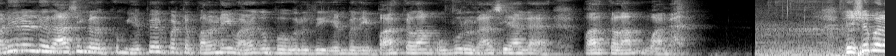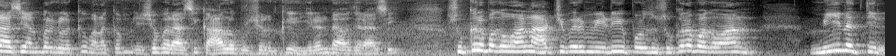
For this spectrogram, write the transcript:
பனிரெண்டு ராசிகளுக்கும் எப்பேற்பட்ட பலனை வழங்கப் போகிறது என்பதை பார்க்கலாம். ஒவ்வொரு ராசியாக பார்க்கலாம். வாங்க. ரிஷபராசி அன்பர்களுக்கு வணக்கம். ரிஷபராசி காலபுருஷனுக்கு இரண்டாவது ராசி. சுக்கர பகவான் ஆட்சி பெறும் வீடு. இப்பொழுது சுக்கர பகவான் மீனத்தில்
